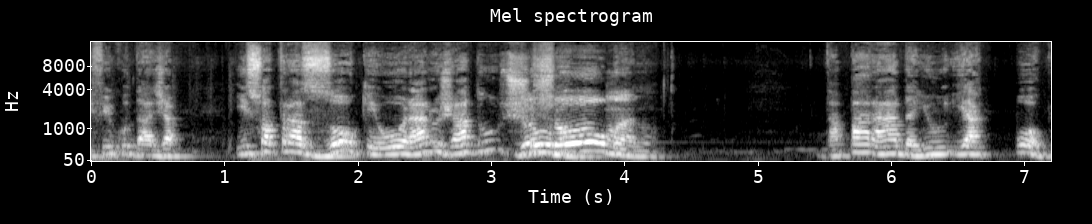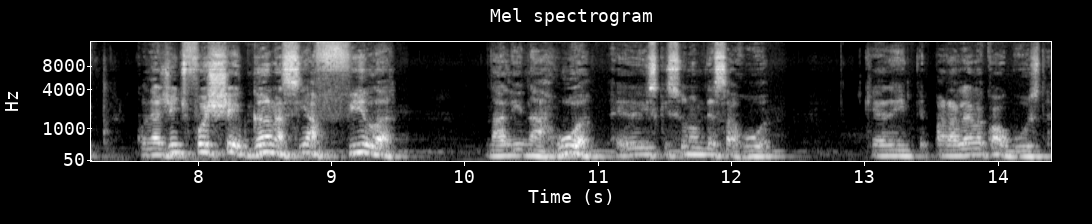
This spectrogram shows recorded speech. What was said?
dificuldade. Já Isso atrasou o quê? O horário já do show. Do mano. show, mano. da parada. E, o- e a, pô, quando a gente foi chegando assim, a fila ali na rua, eu esqueci o nome dessa rua, que era em- paralela com a Augusta.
